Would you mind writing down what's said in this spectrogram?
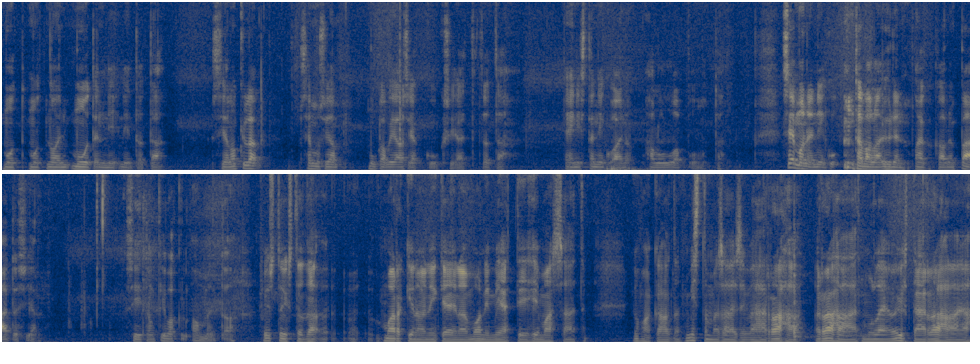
mutta mut noin muuten, niin, niin tota, siellä on kyllä semmoisia mukavia asiakkuuksia, että tota, ei niistä niin kuin aina halua luopua, mutta semmoinen niin kuin, tavallaan yhden aikakauden päätös ja siitä on kiva kyllä ammentaa. Pystyykö tota markkinoinnin keinoin moni miettii himassa, että Juman kautta, että mistä mä saisin vähän rahaa, rahaa että mulla ei ole yhtään rahaa ja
